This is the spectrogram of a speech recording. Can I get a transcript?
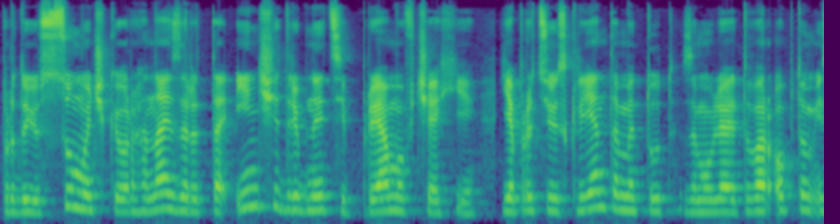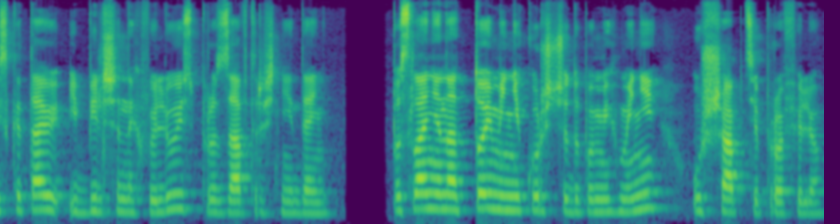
Продаю сумочки, органайзери та інші дрібниці прямо в Чехії. Я працюю з клієнтами тут, замовляю товар оптом із Китаю і більше не хвилююсь про завтрашній день. Послання на той міні-курс, що допоміг мені, у шапці профілю.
